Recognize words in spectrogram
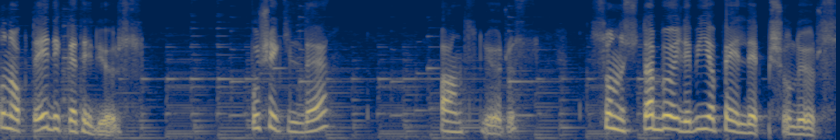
bu noktaya dikkat ediyoruz. Bu şekilde bantlıyoruz. Sonuçta böyle bir yapı elde etmiş oluyoruz.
